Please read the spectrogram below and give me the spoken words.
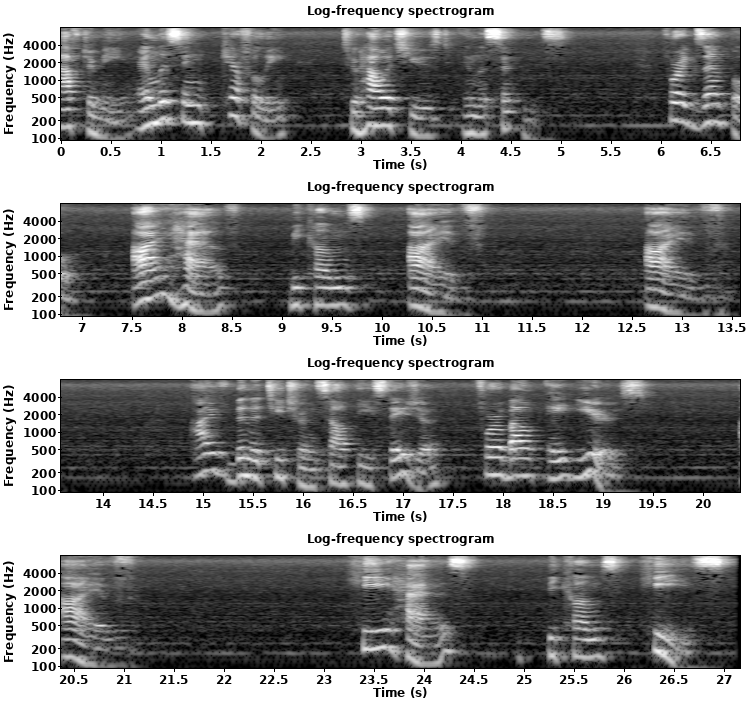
after me and listen carefully to how it's used in the sentence. For example, I have becomes I've. I've. I've been a teacher in Southeast Asia for about eight years. I've. He has becomes he's.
